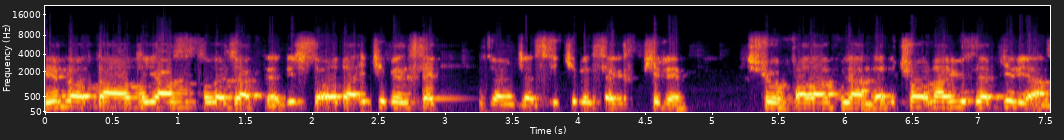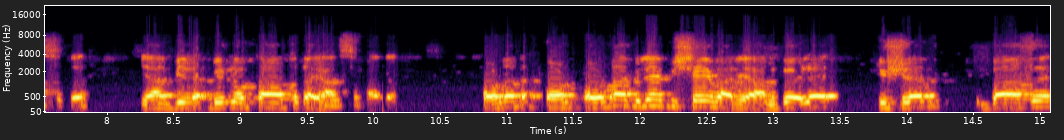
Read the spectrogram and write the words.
1.6 yansıtılacak dedi. İşte o da 2008 öncesi, 2008 prim, şu falan filan dedi. Çoğuna yüzde bir yansıdı. Yani bir- 1.6 da yansımadı. Orada da- or- orada bile bir şey var yani böyle düşüren bazı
